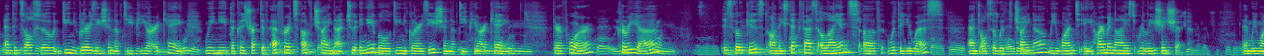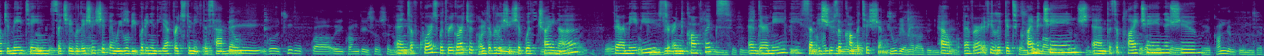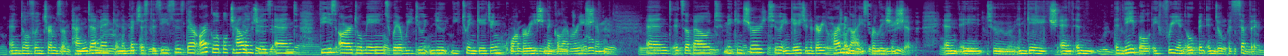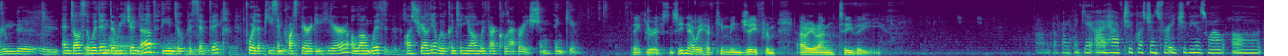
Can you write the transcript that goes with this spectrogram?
and it's also denuclearization of DPRK. We need the constructive efforts of China to enable denuclearization of DPRK. Therefore, Korea is focused on a steadfast alliance of, with the U.S. and also with China. We want a harmonized relationship, and we want to maintain such a relationship, and we will be putting in the efforts to make this happen. And of course, with regard to the relationship with China, there may be certain conflicts, and there may be some issues of competition. However, if you look at climate change and the supply chain issue, and also in terms of pandemic and infectious disease, diseases, there are global challenges, and these are domains where we do need to engage in cooperation and collaboration. And it's about making sure to engage in a very harmonized relationship and a, to engage and en enable a free and open Indo-Pacific. And also within the region of the Indo-Pacific for the peace and prosperity here, along with Australia, we'll continue on with our collaboration. Thank you. Thank you, Your Excellency. Now we have Kim Min Ji from Arirang TV. Okay, thank you. I have two questions for each of you as well. Uh,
